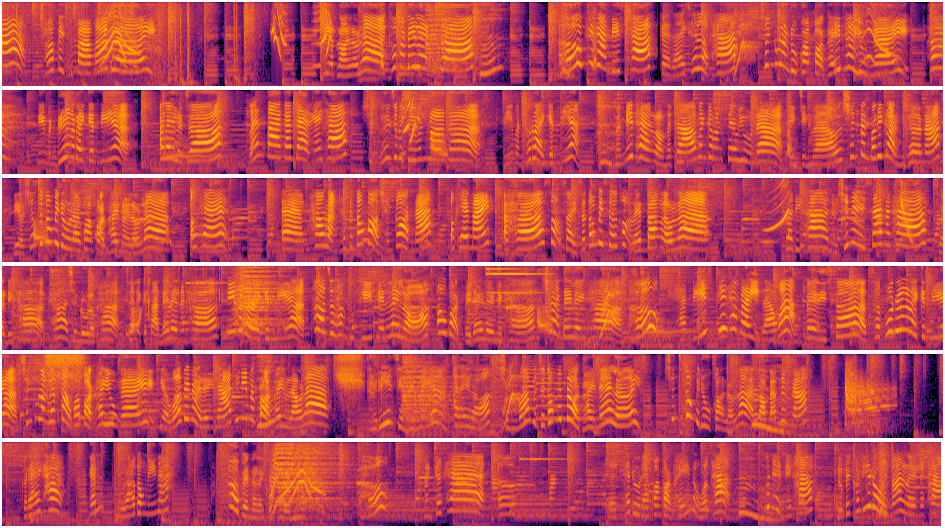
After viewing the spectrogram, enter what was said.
ชอบไปสปามากเลย เรียบร้อยแล้วล่ะ เข้ามาได้เลยนะจ๊ะเอ้าพี่แคนดิสคะเกิดอะไรขึ้นเหรอคะ ฉันกำลังดูความปลอดภัยให้เธออยู่ไงฮ่านี่มันเรื่องอะไรกันเนี่ย อะไรเหรอจ๊ะ แว่นตากันแดดไงคะ ฉันเพิ่งจะไปซื้อมันมาน่ะ นี่มันเท่าไหร่กันเนี่ย มันไม่แพงหรอกนะจ๊ะ มันกำลังเซลล์อยู่น่ะ จริงๆแล้วฉันเป็นบริการดของเธอนะ เดี๋ยวฉันจะต้องไปดูแลความปลอดภัยหน่อยแล้วล่ะ โอเค แต่คราวหลังเธอจะต้องบอกฉันก่อนนะ โอเคไหมอะฮะสงสัยจะต้องไปซื้อของเล่นบ้างแล้วล่ะ สวัสดีค่ะ หนูชื่อเมลิซ่านะคะ สวัสดีค่ะ ค่ะ ฉันรู้แล้วค่ะ เซ็นเอกสารได้เลยนะคะ นี่มันอะไรกันเนี่ยเธอจะทำทุกทีทเมนต์เลยเหรอ เอาบัตรไปได้เลยนะคะ เชิญได้เลยค่ะเฮ้าพี่แคนดิสพี่ทำอะไรอีกแล้ววะเมลิซาเธอพูดเรื่องอะไรกันเนี่ย ฉันกำลังรักษาความปลอดภัยอยู่ไงอย่าว่าไปหน่อยเลยนะ ที่นี่มันปลอดภัยอยู่แล้วล่ะ เธอได้ยินเสียงนั้นไหมอะอะไรเหรอ ฉันว่ามันจะต้องไม่ปลอดภัยแน่เลย ฉันจะต้องไปดูก่อนแล้วล่ะ รอแป๊บหนึ่งนะ ก็ได้ค่ะ งั้นหนูรอตรงนี้นะ เธอเป็นอะไรของเธอเนี่ย เอ้ามันก็แค่ เออเธอแค่ดูแลความปลอดภัยให้หนูอะค่ะ คุณเห็นไหมคะ หนูเป็นคนที่รวยมากเลยนะคะ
